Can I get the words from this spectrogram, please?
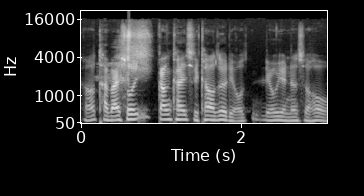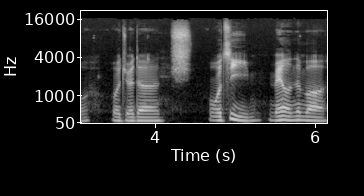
然后坦白说，刚开始看到这个留留言的时候，我觉得我自己没有那么，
